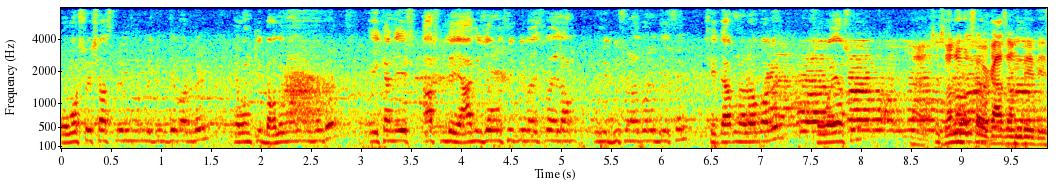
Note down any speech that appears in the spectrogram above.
অবশ্যই সাশ্রয়ী মূল্যে কিনতে পারবেন এবং কি ভালো মানের হবে। এখানে আসলে আমি যেমন সিটি পাইলাম, উনি ঘোষণা করে দিয়েছেন, সেটা আপনারাও পাবেন। সবাই আসুন। হ্যাঁ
